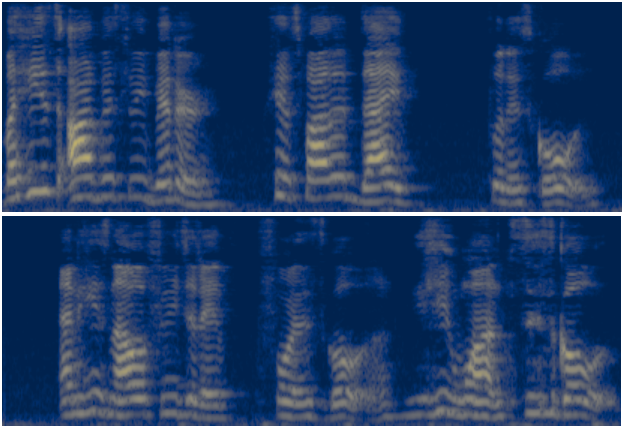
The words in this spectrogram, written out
But he's obviously bitter. His father died for this gold. And he's now a fugitive for this gold. He wants his gold.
